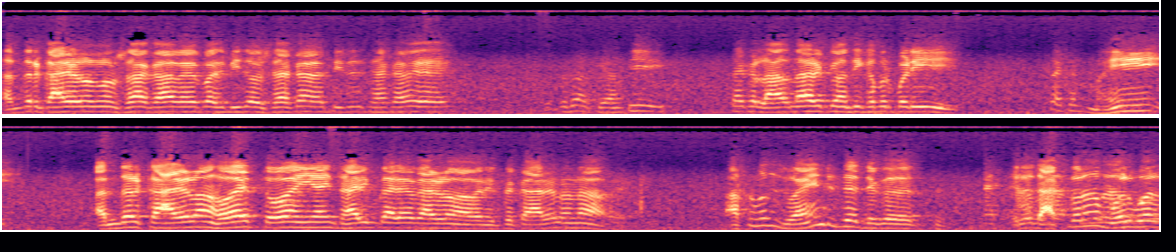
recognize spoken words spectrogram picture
અંદર કાર્યાલયનો શાક આવે, પછી બીજો શાક આવે, ત્રીજો શાક આવે. બધા ક્યાંથી? લાવનાર ક્યાંથી ખબર પડી? અહીં અંદર કાર્યાલય હોય તો અહીંયા સારી કાર્ય કાર્યાલય આવે, નહીં તો કાર્યાલય ના આવે. આટલું બધું જોઈન્ટ છે જગત. એટલે ડાક્ટરો બોલ બોલ.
